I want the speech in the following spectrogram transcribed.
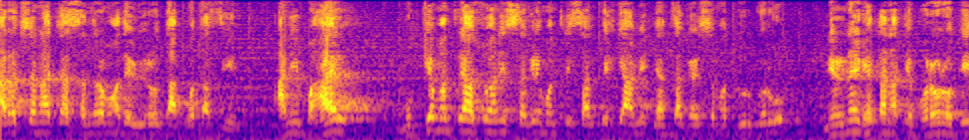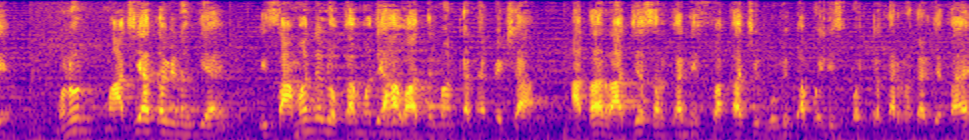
आरक्षणाच्या संदर्भामध्ये विरोध दाखवत असतील आणि बाहेर मुख्यमंत्री असो आणि सगळे मंत्री सांगतील की आम्ही त्यांचा गैरसमज दूर करू निर्णय घेताना ते बरोबर होते. म्हणून माझी आता विनंती आहे की सामान्य लोकांमध्ये हा वाद निर्माण करण्यापेक्षा आता राज्य सरकारने स्वतःची भूमिका पहिली स्पष्ट करणं गरजेचं आहे.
